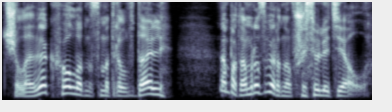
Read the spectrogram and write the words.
Человек холодно смотрел вдаль, а потом, развернувшись, улетел.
